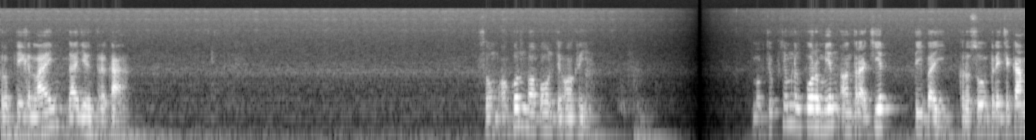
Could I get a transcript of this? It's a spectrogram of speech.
គ្រប់ទីកន្លែងដែលយើងត្រូវការសូមអរគុណបងប្អូនទាំងអស់គ្នាមកជួបខ្ញុំនឹងព័ត៌មានអន្តរជាតិទី3ក្រសួងពាណិជ្ជកម្ម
